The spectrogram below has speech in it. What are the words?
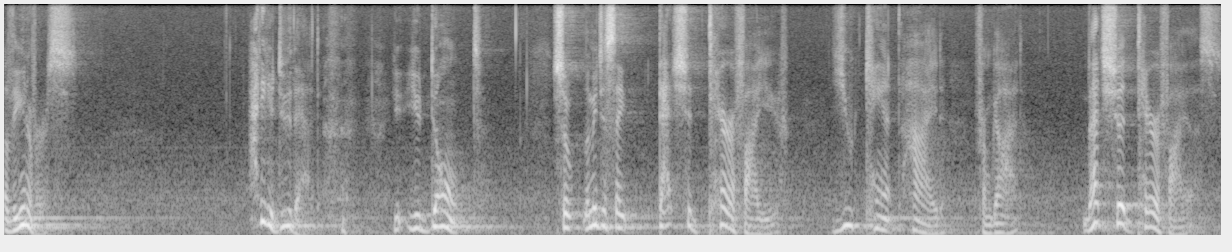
of the universe. How do you do that? you, you don't. So let me just say that should terrify you. You can't hide from God. That should terrify us.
